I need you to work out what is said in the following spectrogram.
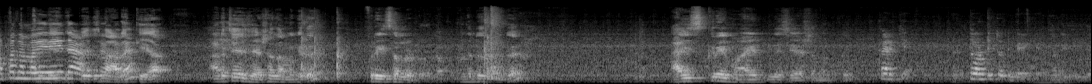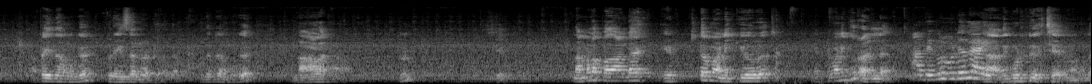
അപ്പൊ നമുക്ക് ഇത് അടയ്ക്കുക അടച്ചതിന് ശേഷം നമുക്കിത് ഫ്രീസറിലോട്ട് വെക്കാം. എന്നിട്ട് നമുക്ക് ഐസ്ക്രീം ആയതിനു ശേഷം നമുക്ക് കഴിക്കാം. അപ്പൊ ഇത് നമുക്ക് ഫ്രീസറിലോട്ട് വെക്കാം. എന്നിട്ട് നമുക്ക് നാളെ കാണാം. നമ്മളപ്പോൾ അതാണ്ട് എട്ട് മണിക്കൂർ എട്ട് മണിക്കൂറല്ല. അത് കൂടുതൽ വെച്ചായിരുന്നു നമ്മൾ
